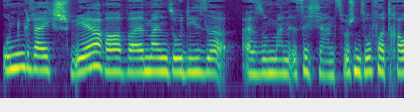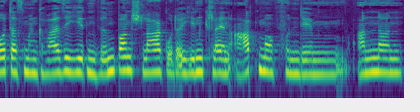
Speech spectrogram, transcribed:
ungleich schwerer, weil man so diese, also man ist sich ja inzwischen so vertraut, dass man quasi jeden Wimpernschlag oder jeden kleinen Atmer von dem anderen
